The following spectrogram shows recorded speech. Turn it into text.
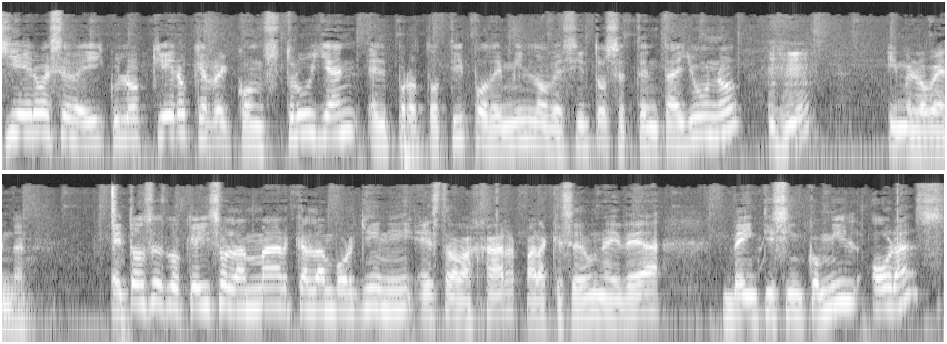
quiero ese vehículo, quiero que reconstruyan el prototipo de 1971 Ujú. y me lo vendan. Entonces lo que hizo la marca Lamborghini es trabajar, para que se den una idea, 25 mil horas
